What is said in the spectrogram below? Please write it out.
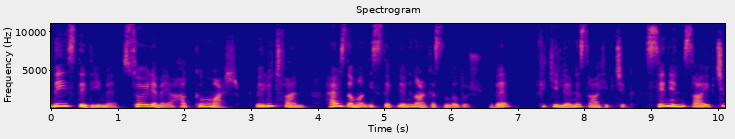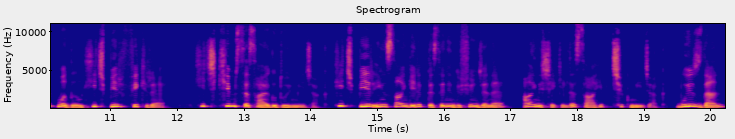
ne istediğimi söylemeye hakkım var ve lütfen her zaman isteklerinin arkasında dur ve fikirlerine sahip çık. Senin sahip çıkmadığın hiçbir fikre hiç kimse saygı duymayacak. Hiçbir insan gelip de senin düşüncene aynı şekilde sahip çıkmayacak. Bu yüzden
